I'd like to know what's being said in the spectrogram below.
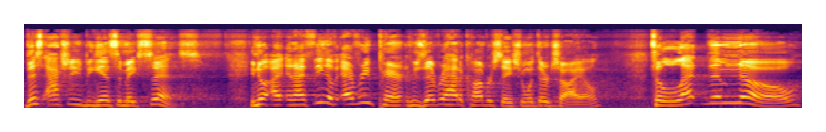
this actually begins to make sense. You know, I, and I think of every parent who's ever had a conversation with their child to let them know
